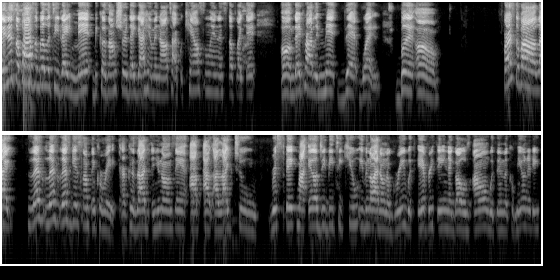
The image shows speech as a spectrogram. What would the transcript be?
and it's a possibility they met because I'm sure they got him in all type of counseling and stuff like that. Um, they probably met that way. But um, first of all, like let's let's let's get something correct because I, you know what I'm saying. I, I I like to respect my LGBTQ, even though I don't agree with everything that goes on within the community.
